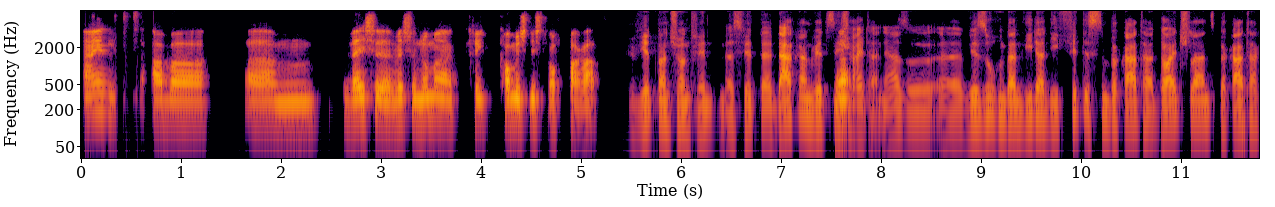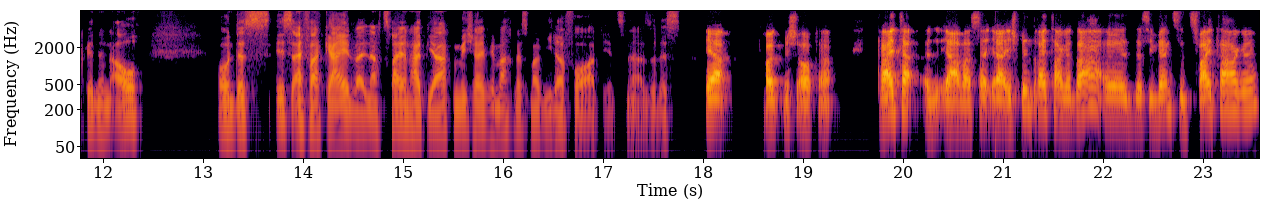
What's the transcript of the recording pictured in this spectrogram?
1, aber ähm, welche, welche Nummer komme ich nicht drauf parat. Wird man schon finden. Das wird, äh, daran wird es nicht ja. scheitern. Ja? Also, äh, wir suchen dann wieder die fittesten Berater Deutschlands, Beraterinnen auch. Und das ist einfach geil, weil nach zweieinhalb Jahren, Michael, wir machen das mal wieder vor Ort jetzt. Ne? Also das ja, freut mich auch. Ja. Drei also, ja, was, ja, ich bin drei Tage da. Äh, das Event sind zwei Tage.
